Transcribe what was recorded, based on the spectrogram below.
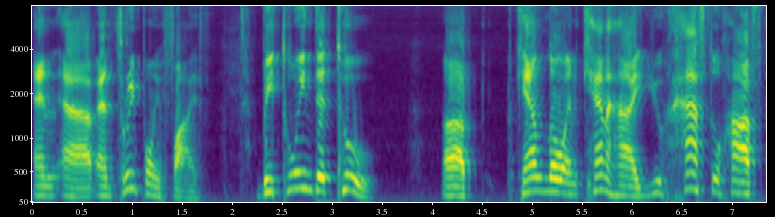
and uh, and 3.5. Between the two, uh, CAN low and CAN high, you have to have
